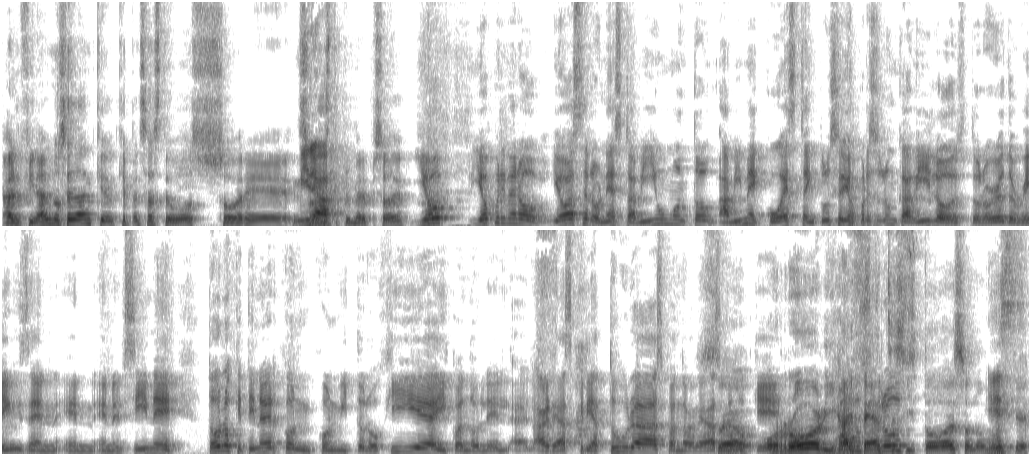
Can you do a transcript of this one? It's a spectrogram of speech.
al final, no sé, Dan, ¿qué, qué pensaste vos sobre, Mira, sobre, este primer episodio? Yo, yo primero, yo voy a ser honesto, a mí un montón, a mí me cuesta, incluso yo por eso nunca vi los The Lord of the Rings en, en, en el cine, todo lo que tiene que ver con, con mitología y cuando le, agregas criaturas, cuando agregas o sea, como que... Horror y high fantasy y todo eso, no muy es, que...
